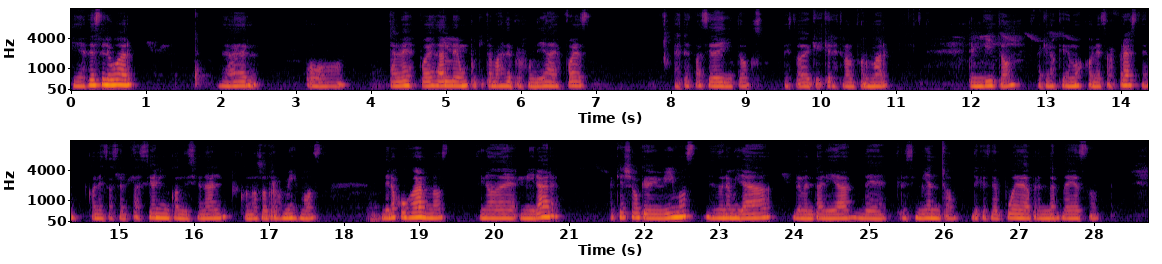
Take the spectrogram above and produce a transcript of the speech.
Y desde ese lugar, de haber, o tal vez puedes darle un poquito más de profundidad después a este espacio de detox, esto de que quieres transformar, te invito a que nos quedemos con esa frase, con esa aceptación incondicional con nosotros mismos, de no juzgarnos, sino de mirar aquello que vivimos desde una mirada de mentalidad de crecimiento, de que se puede aprender de eso,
